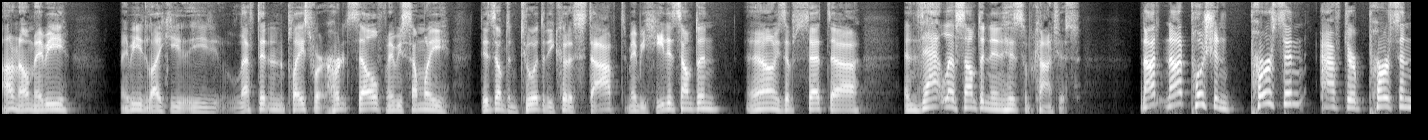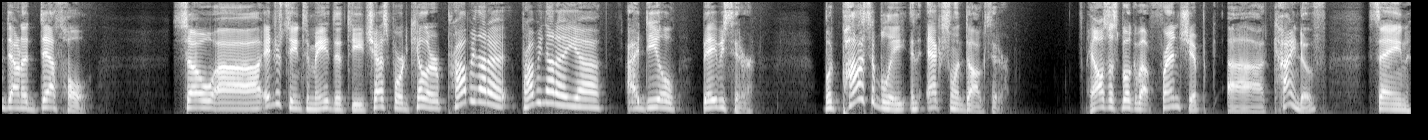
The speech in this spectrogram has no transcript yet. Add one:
I don't know. Maybe, maybe like he, he left it in a place where it hurt itself. Maybe somebody did something to it that he could have stopped. Maybe he did something. You know, he's upset, uh, and that left something in his subconscious. Not not pushing person after person down a death hole. So uh, interesting to me that the chessboard killer probably not a probably not a uh, ideal babysitter, but possibly an excellent dog sitter. He also spoke about friendship, uh, kind of saying,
